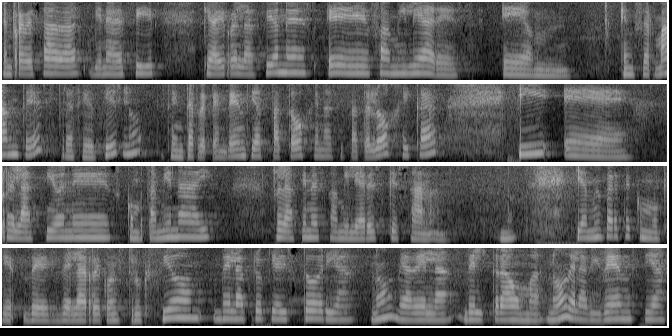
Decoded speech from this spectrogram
enrevesadas, viene a decir que hay relaciones eh, familiares eh, enfermantes, por así decirlo, de interdependencias patógenas y patológicas, y eh, relaciones, como también hay relaciones familiares que sanan. ¿No? Y a mí me parece como que desde la reconstrucción de la propia historia, ¿no? de Adela, del trauma, ¿no? de la vivencia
